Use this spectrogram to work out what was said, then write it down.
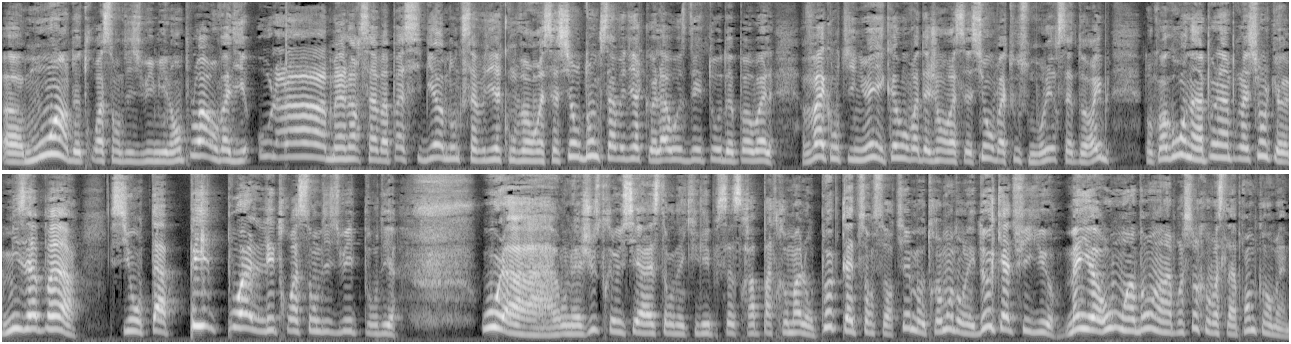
euh, moins de 318 000 emplois, on va dire oh là là, mais alors ça va pas si bien, donc ça veut dire qu'on va en récession, donc ça veut dire que la hausse des taux de Powell va continuer et comme on va déjà en récession, on va tous mourir, c'est horrible. Donc en gros, on a un peu l'impression que, mis à part, si on tape pile poil les 318 pour dire Oula, on a juste réussi à rester en équilibre, ça sera pas trop mal, on peut peut-être s'en sortir, mais autrement dans les deux cas de figure, meilleur ou moins bon, on a l'impression qu'on va se la prendre quand même.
